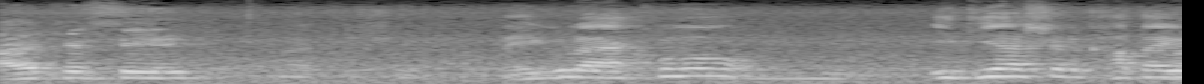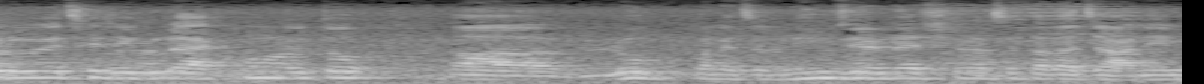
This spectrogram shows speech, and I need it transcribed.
I F A C এইগুলো এখনও ইতিহাসের খাতায় রয়েছে যেগুলো এখন হয়তো লোক মানে নিউ জেনারেশন আছে তারা জানেন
